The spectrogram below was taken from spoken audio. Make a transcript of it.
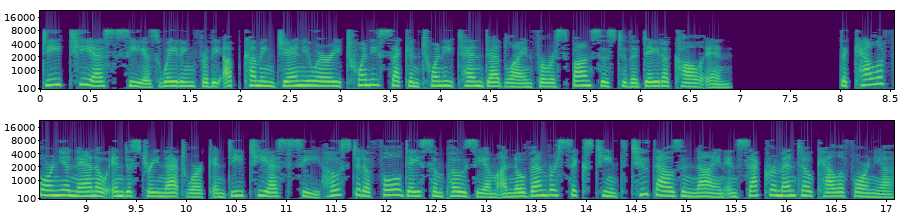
DTSC is waiting for the upcoming January 22, 2010 deadline for responses to the data call-in. The California Nano Industry Network and DTSC hosted a full-day symposium on November 16, 2009 in Sacramento, California.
